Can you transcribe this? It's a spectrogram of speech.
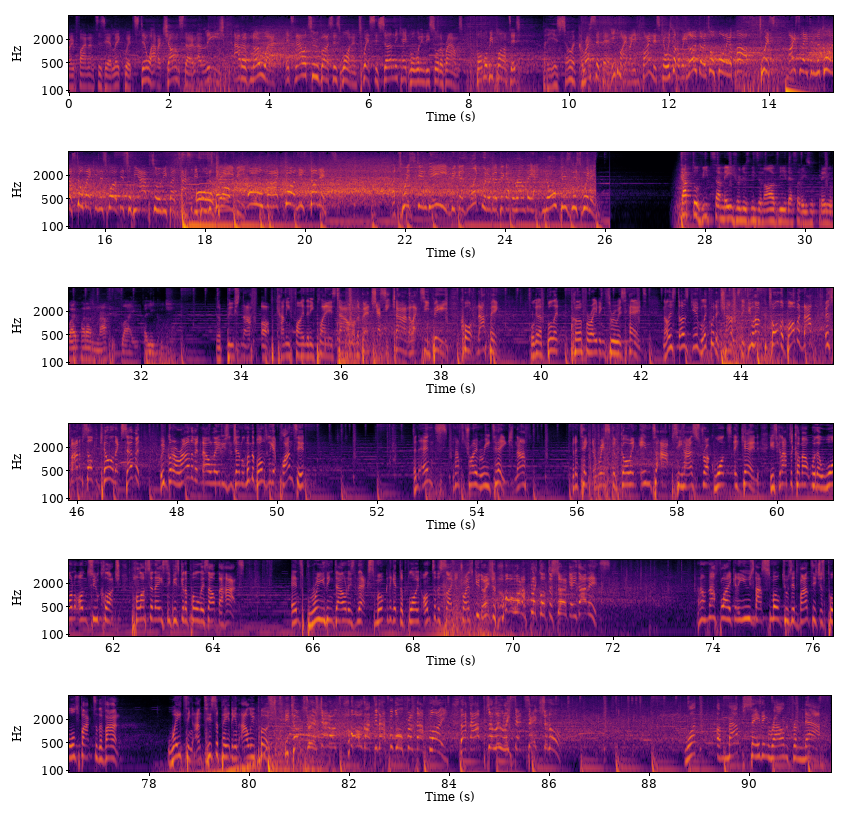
Finances here, Liquid still have a chance though. A Liege out of nowhere. It's now a two versus one, and Twist is certainly capable of winning these sort of rounds. Bomb will be planted, but he is so aggressive there. He might even find this kill. He's got to reload though. It's all falling apart. Twist isolated in the corner, still making this work. This will be absolutely fantastic. He Oh, off. baby. Oh my God, he's done it! A twist indeed, because Liquid are going to pick up a round they had no business winning. Katowice Major 2019, e dessa vez o prêmio vai para Naf Fly, da Liquid. Gonna boost Naf up. Can he find any players down on the bench? Yes, he can. Alexi B caught napping. We're gonna bullet perforating through his head. Now this does give Liquid a chance. They do have control of the bomb, and Naf has found himself a kill on X7. We've got a round of it now, ladies and gentlemen. The bomb's gonna get planted. And Ents gonna have to try and retake. Naf Gonna take the risk of going into apps. He has struck once again. He's gonna have to come out with a one on two clutch plus an ace if he's gonna pull this out the hat. Ents breathing down his neck. Smoke gonna get deployed onto the site and try and skew the mission. Oh, what a flick off to Sergey that is! And now Nafly gonna use that smoke to his advantage, just pulls back to the van. Waiting, anticipating an Alu push. He comes through the shadows. Oh, that's ineffable from Nafly. That's absolutely sensational. What a map-saving round from NAF.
